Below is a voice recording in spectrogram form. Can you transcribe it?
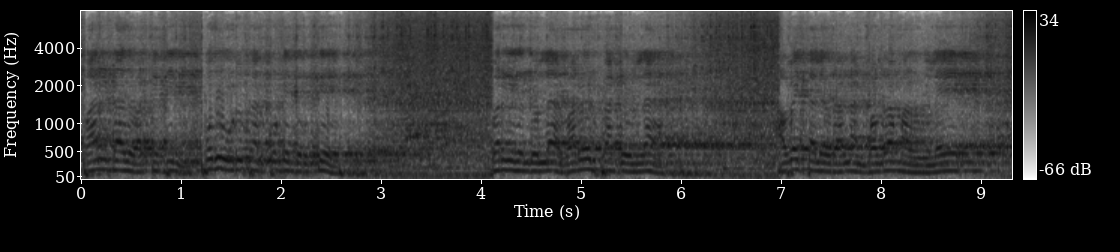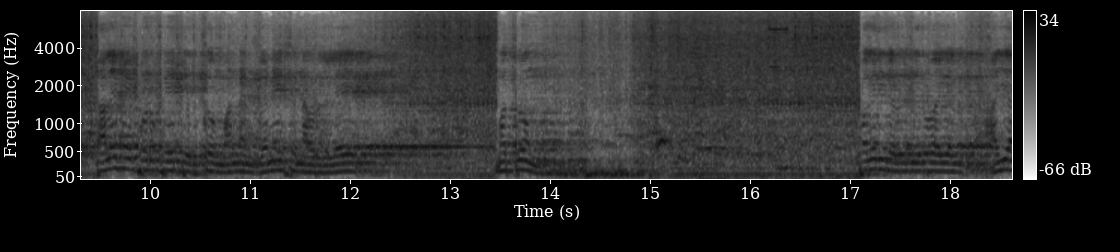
பன்னெண்டாவது பதினெட்டாவது வட்டத்தின் பொது உறுப்பினர் கூட்டத்திற்கு வருகை தந்துள்ள வரவேற்பாற்றியுள்ள அவைத்தலைவர் அண்ணன் பலராம் அவர்களே தலைமை பொறுப்பேற்றிருக்கும் அண்ணன் கணேசன் அவர்களே மற்றும் பகுதிகள் நிர்வாகிகள் ஐயா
